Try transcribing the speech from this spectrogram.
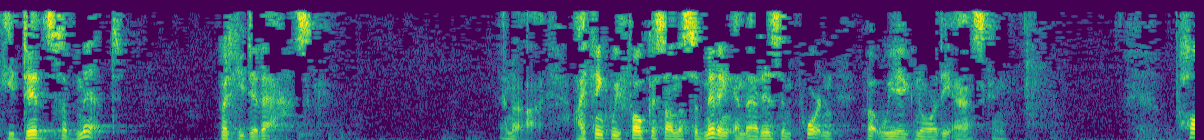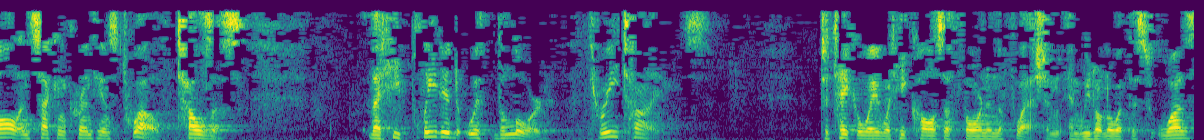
He did submit, but he did ask. And I think we focus on the submitting, and that is important, but we ignore the asking. Paul in 2 Corinthians 12 tells us that he pleaded with the Lord three times to take away what he calls a thorn in the flesh. And, and we don't know what this was.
